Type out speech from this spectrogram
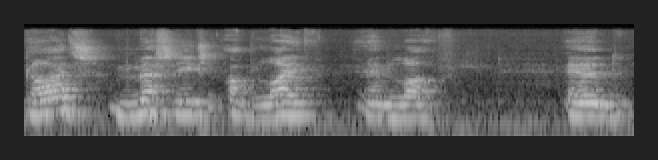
God's message of life and love. And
